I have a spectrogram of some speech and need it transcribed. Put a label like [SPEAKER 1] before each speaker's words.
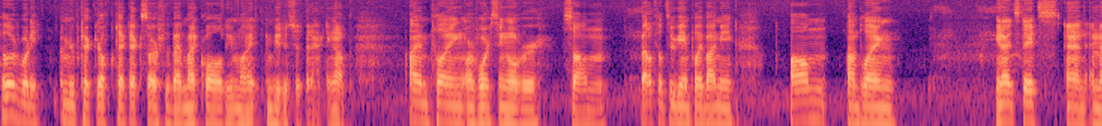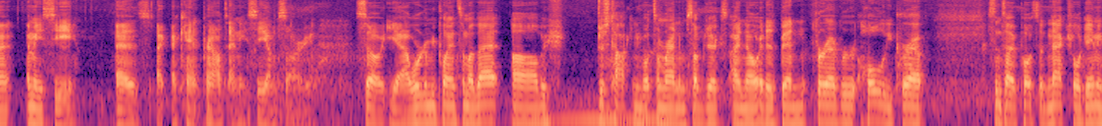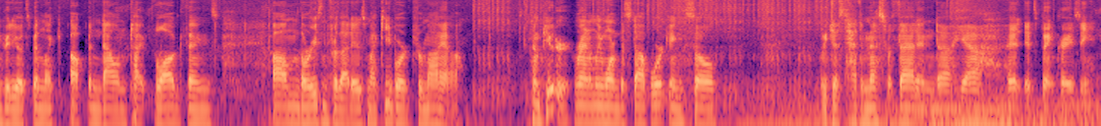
[SPEAKER 1] Hello everybody, I'm your Protector Alpha Protect X. Sorry for the bad mic quality, my computer's just been acting up. I am playing or voicing over some Battlefield 2 gameplay by me. Um, I'm playing United States and M MEC, as I, I can't pronounce MEC, I'm sorry. So yeah, we're going to be playing some of that. Uh, I'll be just talking about some random subjects. I know it has been forever, holy crap since I've posted an actual gaming video, it's been like up and down type vlog things. Um, the reason for that is my keyboard for my uh, computer randomly wanted to stop working, so we just had to mess with that, and uh, yeah, it, it's been crazy.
